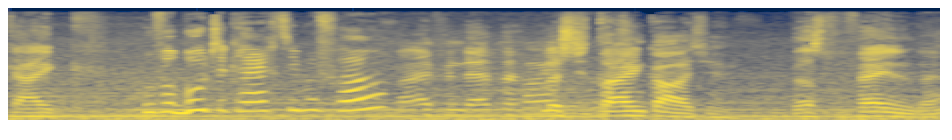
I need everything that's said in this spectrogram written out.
Kijk. Hoeveel boete krijgt hij, mevrouw? 35 plus je treinkaartje. Dat is vervelend, hè?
